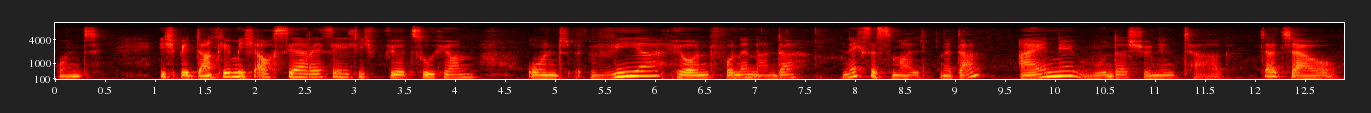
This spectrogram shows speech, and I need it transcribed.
Und ich bedanke mich auch sehr herzlich für Zuhören. Und wir hören voneinander nächstes Mal. Na dann, einen wunderschönen Tag. Ciao, ciao.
